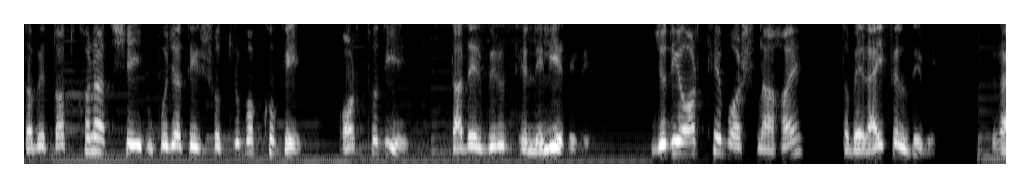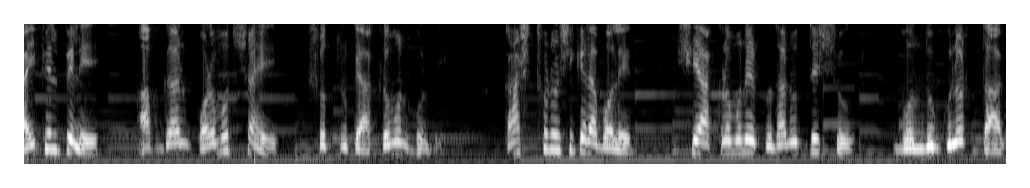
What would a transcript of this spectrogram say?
তবে তৎক্ষণাৎ সেই উপজাতির শত্রুপক্ষকে অর্থ দিয়ে তাদের বিরুদ্ধে লেলিয়ে দেবে। যদি অর্থে বশ না হয়, তবে রাইফেল দেবে। রাইফেল পেলে আফগান পরমোৎসাহে শত্রুকে আক্রমণ করবে। কাষ্ঠরসিকেরা বলেন, সে আক্রমণের প্রধান উদ্দেশ্য বন্দুকগুলোর তাগ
